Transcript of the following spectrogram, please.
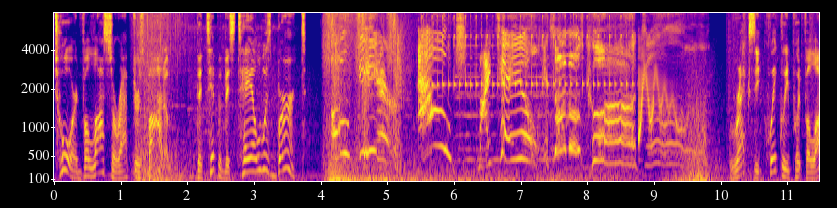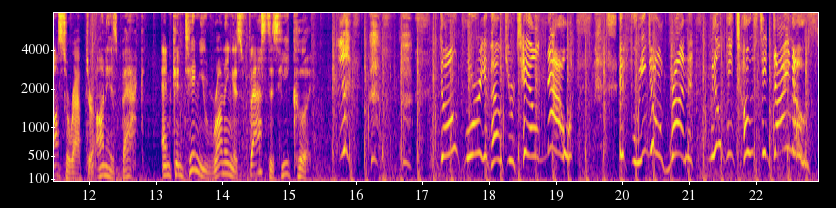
toward Velociraptor's bottom. The tip of his tail was burnt. Oh dear! My tail! It's almost cooked! Rexy quickly put Velociraptor on his back and continued running as fast as he could. Don't worry about your tail now! If we don't run, we'll be toasted dinos!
